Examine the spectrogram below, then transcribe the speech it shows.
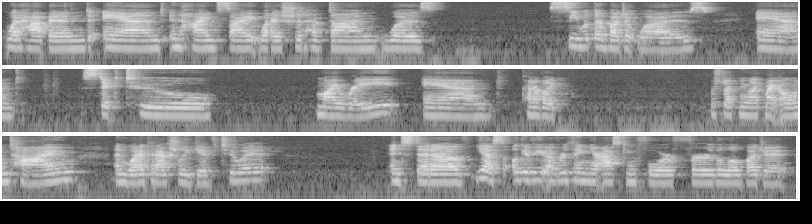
what happened. And in hindsight, what I should have done was see what their budget was and stick to my rate and kind of like respecting like my own time and what I could actually give to it instead of yes I'll give you everything you're asking for for the low budget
